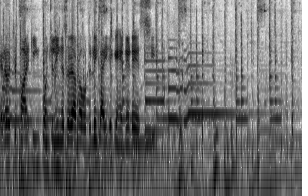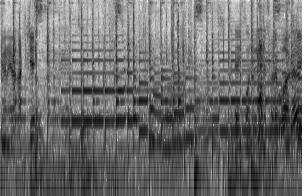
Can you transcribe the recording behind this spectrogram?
এটা হচ্ছে পার্কিং পঞ্চলিঙ্গেশ্বরে আমরা হোটেলেই গাড়ি থেকে হেঁটে হেঁটে এসেছি। এখানে হাঁটছে। এই পঞ্চলিঙ্গেশ্বরে পাওয়া যায়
